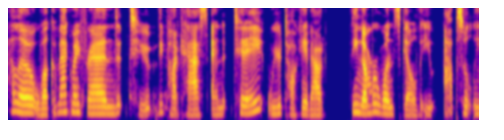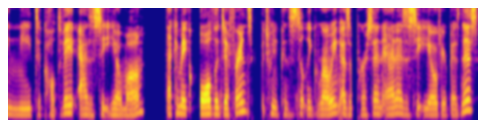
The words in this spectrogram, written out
Hello, welcome back, my friend, to the podcast. And today we're talking about the number one skill that you absolutely need to cultivate as a CEO mom that can make all the difference between consistently growing as a person and as a CEO of your business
